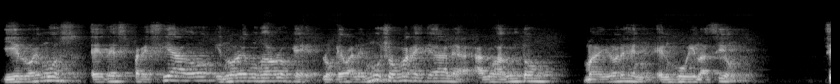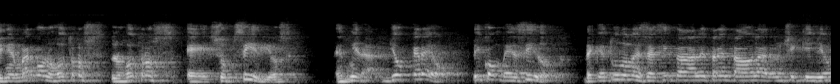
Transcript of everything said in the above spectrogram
Y lo hemos eh, despreciado y no le hemos dado lo que, lo que vale. Mucho más hay que darle a, los adultos mayores en, jubilación. Sin embargo, los otros, los otros eh, subsidios, es, mira, yo creo, estoy convencido de que tú no necesitas darle 30 dólares a un chiquillo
